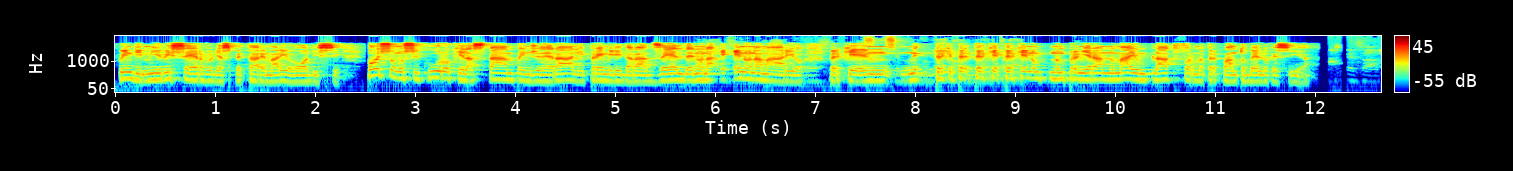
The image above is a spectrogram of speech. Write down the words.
quindi mi riservo di aspettare Mario Odyssey. Poi sono sicuro che la stampa in generale i premi li darà a Zelda e non a, e non a Mario, perché, mm, ne- perché- non- per- perché- perché non, non premieranno mai un platform per quanto bello che sia. Esatto.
